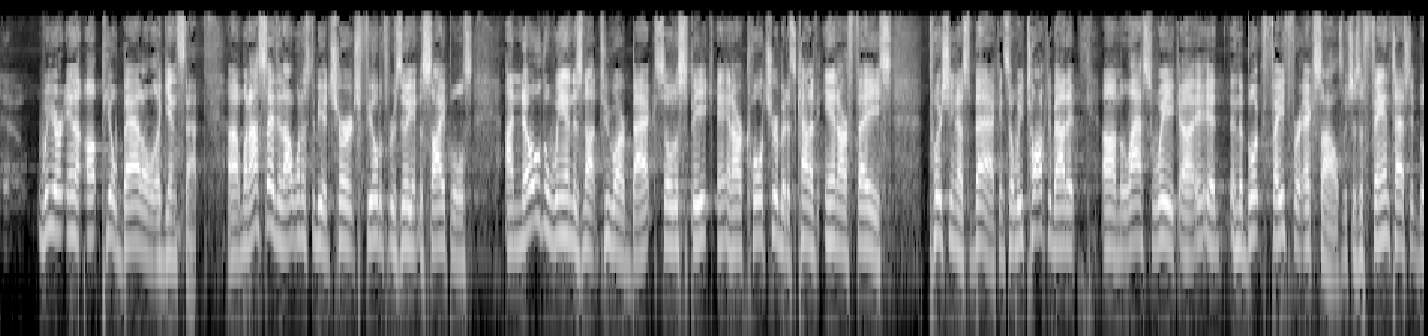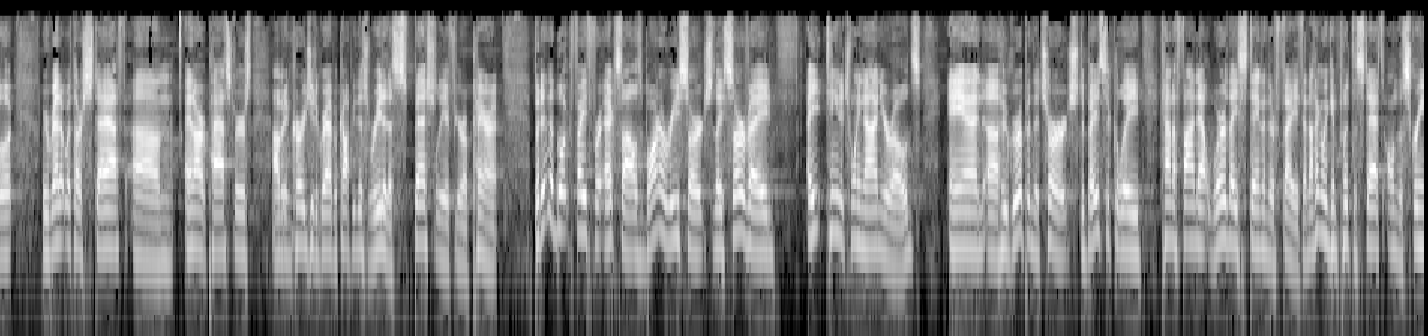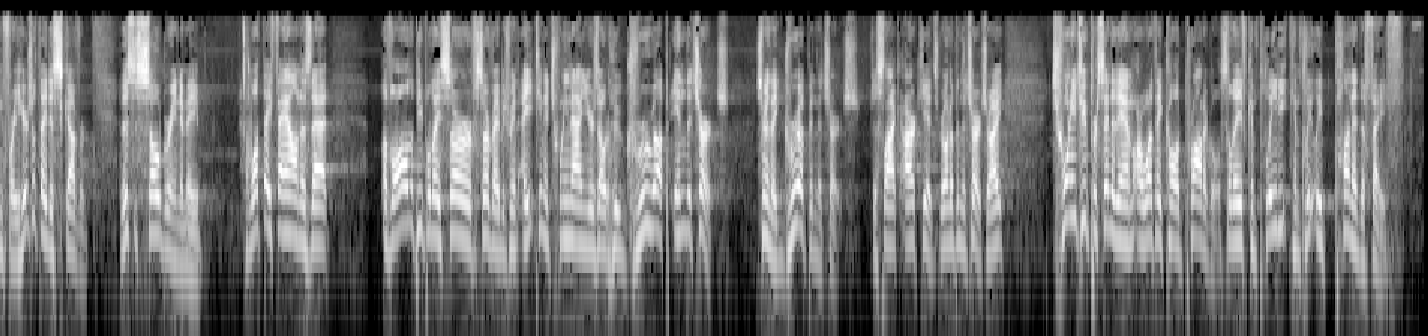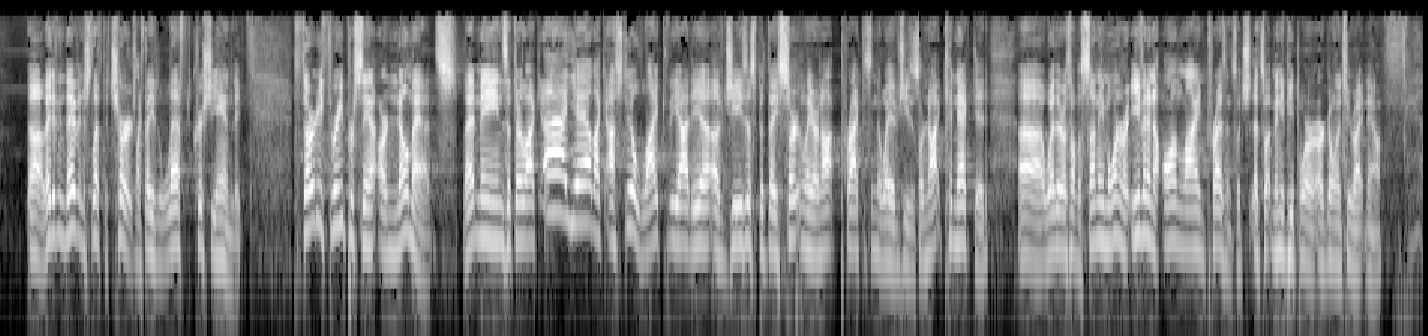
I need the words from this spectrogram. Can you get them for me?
we are in an uphill battle against that. Uh, when I say that I want us to be a church filled with resilient disciples, I know the wind is not to our back, so to speak, in our culture, but it's kind of in our face, pushing us back. And so we talked about it um, last week uh, in the book Faith for Exiles, which is a fantastic book. We read it with our staff um, and our pastors. I would encourage you to grab a copy of this, read it, especially if you're a parent. But in the book Faith for Exiles, Barna Research, they surveyed 18 to 29 year olds and uh, who grew up in the church to basically kind of find out where they stand in their faith. And I think we can put the stats on the screen for you. Here's what they discovered. This is sobering to me. What they found is that of all the people they serve, surveyed between 18 and 29 years old who grew up in the church, sure, they grew up in the church, just like our kids growing up in the church, right? 22% of them are what they called prodigals. So they've completely, completely punted the faith. Uh, they didn't, they haven't just left the church, like they left Christianity. 33% are nomads. That means that they're like, ah, yeah, like I still like the idea of Jesus, but they certainly are not practicing the way of Jesus or not connected, uh, whether it's on a Sunday morning or even in an online presence, which that's what many people are, are going to right now.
